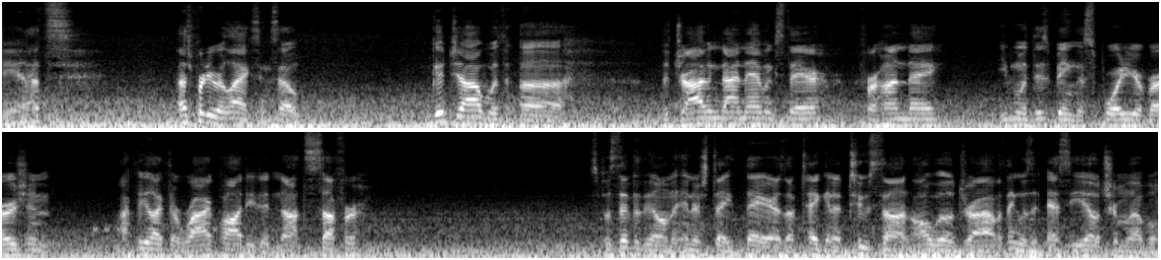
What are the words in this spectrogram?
Yeah, that's that's pretty relaxing. So good job with uh, the driving dynamics there for Hyundai even with this being the sportier version, I feel like the ride quality did not suffer. Specifically on the interstate there, as I've taken a Tucson all-wheel drive, I think it was an SEL trim level,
